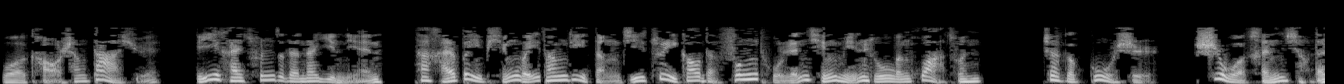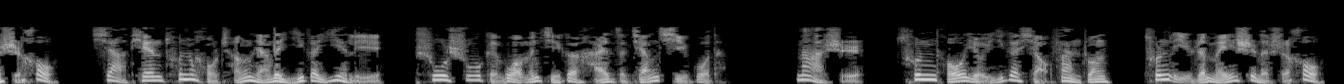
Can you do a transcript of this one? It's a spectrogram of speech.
我考上大学。离开村子的那一年，他还被评为当地等级最高的风土人情民俗文化村。这个故事是我很小的时候，夏天村口乘凉的一个夜里，叔叔给我们几个孩子讲起过的。那时村头有一个小饭庄，村里人没事的时候，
